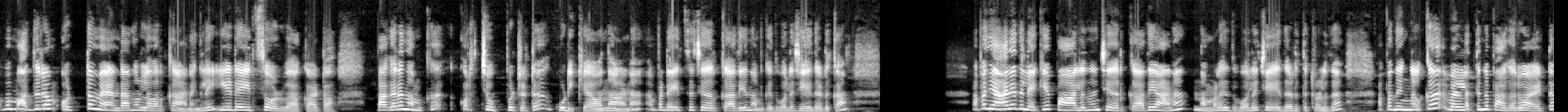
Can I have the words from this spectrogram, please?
അപ്പോൾ മധുരം ഒട്ടും വേണ്ടാന്നുള്ളവർക്കാണെങ്കിൽ ഈ ഡേറ്റ്സ് ഒഴിവാക്കാം കേട്ടോ. പകരം നമുക്ക് കുറച്ച് ഉപ്പിട്ടിട്ട് കുടിക്കാവുന്നതാണ്. അപ്പോൾ ഡേറ്റ്സ് ചേർക്കാതെയും നമുക്ക് ഇതുപോലെ ചെയ്തെടുക്കാം. അപ്പോൾ ഞാനിതിലേക്ക് പാലൊന്നും ചേർക്കാതെയാണ് നമ്മൾ ഇതുപോലെ ചെയ്തെടുത്തിട്ടുള്ളത്. അപ്പോൾ നിങ്ങൾക്ക് വെള്ളത്തിന് പകരമായിട്ട്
